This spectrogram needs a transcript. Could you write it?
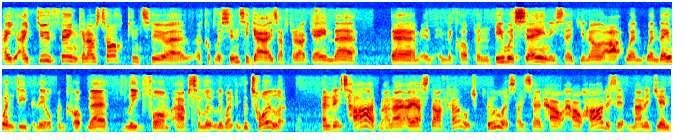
I, I do think, and I was talking to uh, a couple of Cincy guys after our game there um, in, in the Cup, and he was saying, he said, you know, uh, when, when they went deep in the Open Cup, their league form absolutely went in the toilet. And it's hard, man. I, I asked our coach, Poulis, I said, how, how hard is it managing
